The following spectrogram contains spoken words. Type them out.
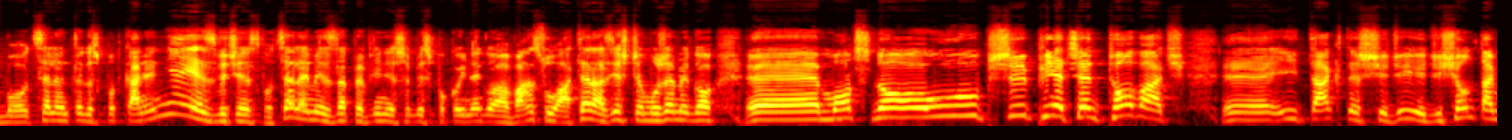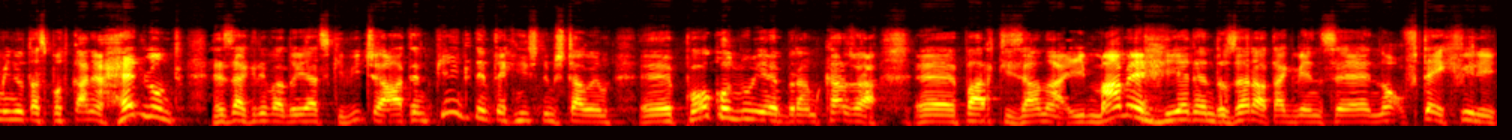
bo celem tego spotkania nie jest zwycięstwo, celem jest zapewnienie sobie spokojnego awansu, a teraz jeszcze możemy go mocno przypieczętować E, I tak też się dzieje. Dziesiąta minuta spotkania. Hedlund zagrywa do Jackiewicza, a ten pięknym technicznym strzałem e, pokonuje bramkarza e, Partizana i mamy 1 do 0, tak więc no, w tej chwili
